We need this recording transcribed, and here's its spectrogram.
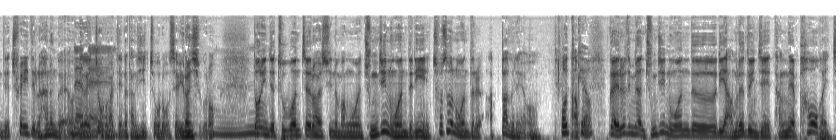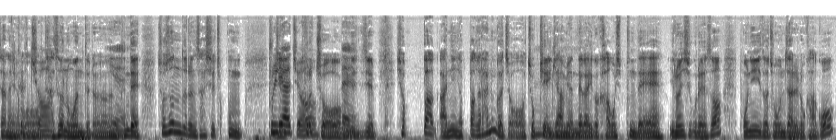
이제 트레이드를 하는 거예요. 네네. 내가 이쪽으로 갈 테니까 당신 이쪽으로 오세요. 이런 식으로. 음. 또는 이제 두 번째로 할 수 있는 방법은 중진 의원들이 초선 의원들을 압박을 해요. 어떻게요? 그러니까 예를 들면 중진 의원들이 아무래도 이제 당내 파워가 있잖아요. 그렇죠. 다선 의원들은. 예. 근데 초선들은 사실 조금 불리하죠. 그렇죠. 네. 근데 이제 협박 아닌 협박을 하는 거죠. 좋게 음. 얘기하면 내가 이거 가고 싶은데 이런 식으로 해서 본인이 더 좋은 자리로 가고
